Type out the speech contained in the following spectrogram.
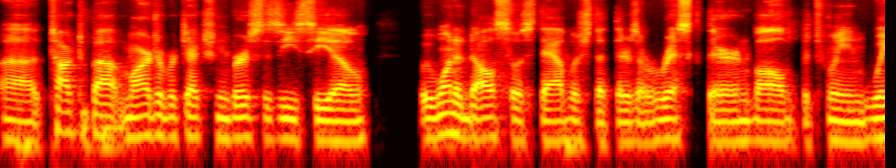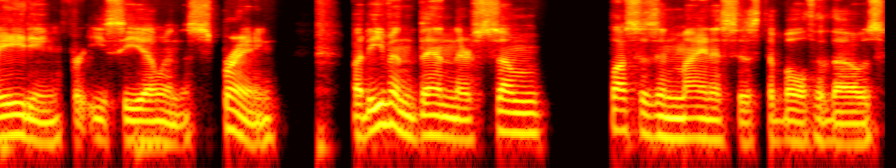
uh, talked about margin protection versus ECO. We wanted to also establish that there's a risk there involved between waiting for ECO in the spring. But even then, there's some pluses and minuses to both of those.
